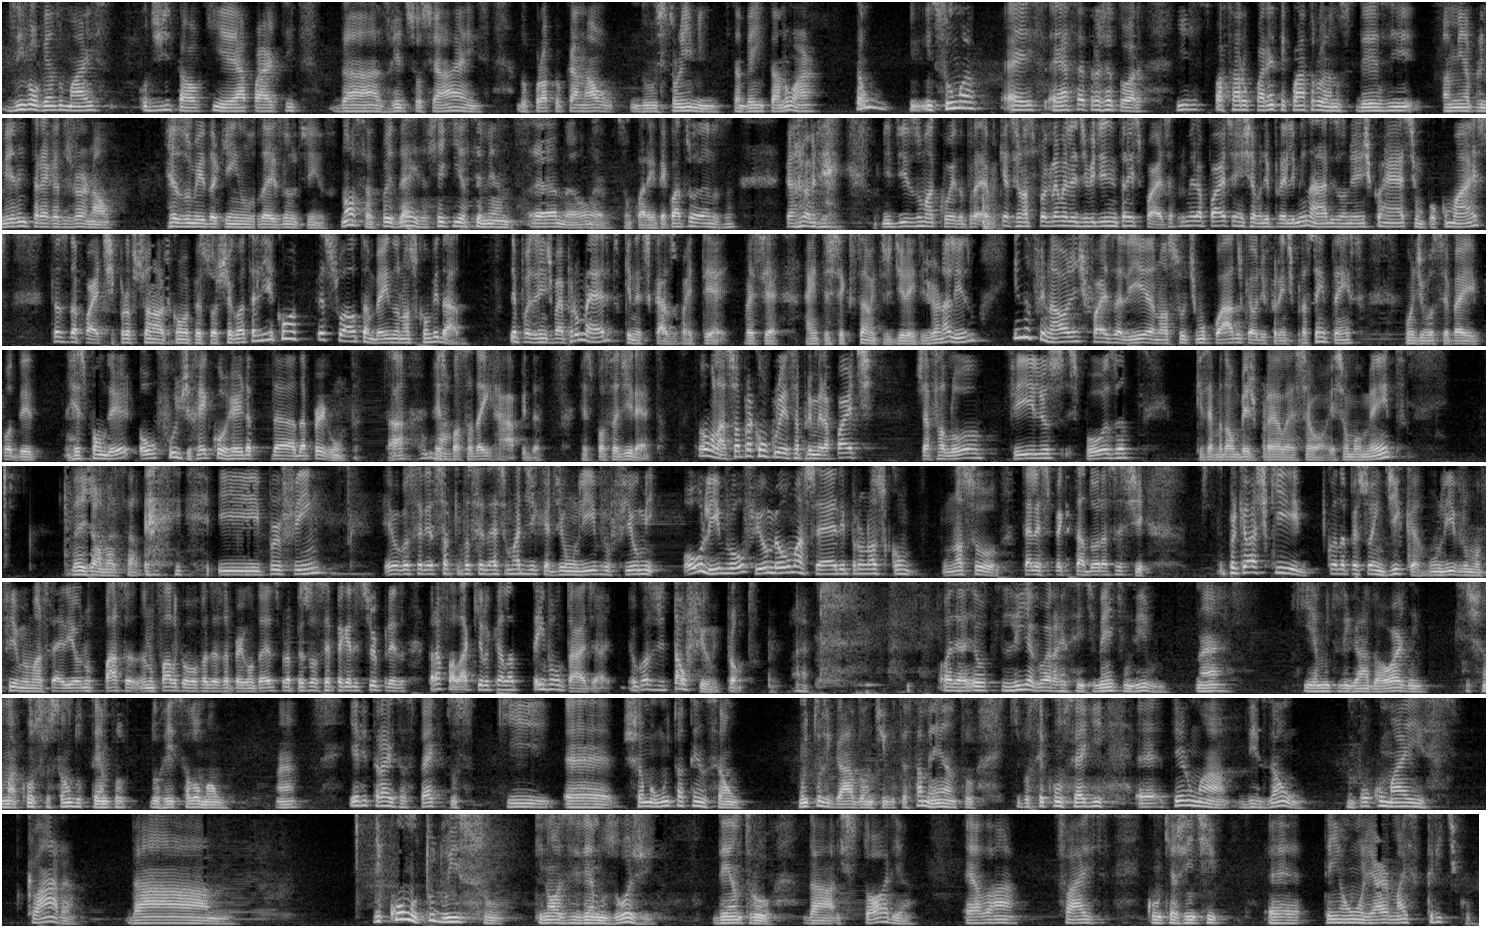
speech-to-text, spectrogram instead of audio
desenvolvendo mais o digital, que é a parte das redes sociais, do próprio canal do streaming, que também está no ar. Então, em suma, é, é essa a trajetória. E passaram 44 anos desde a minha primeira entrega de jornal. Resumido aqui em uns 10 minutinhos. Nossa, foi 10? Achei que ia ser menos. É, não, é, são 44 anos, né? Carol, me diz uma coisa, é porque assim, nosso programa ele é dividido em três partes. A primeira parte a gente chama de preliminares, onde a gente conhece um pouco mais, tanto da parte profissional de como a pessoa chegou até ali, como a pessoal também do nosso convidado. Depois a gente vai para o mérito, que nesse caso vai ter, vai ser a intersecção entre direito e jornalismo, e no final a gente faz ali o nosso último quadro, que é o diferente para sentença, onde você vai poder responder ou fugir, recorrer da, da, da pergunta, tá? Resposta daí rápida, resposta direta. Então vamos lá, só para concluir essa primeira parte, já falou, filhos, esposa, quiser mandar um beijo para ela, esse é, o, esse é o momento. Beijão, Marcelo. e por fim, eu gostaria só que você desse uma dica de um livro, filme, ou livro, ou filme, ou uma série para o nosso, nosso telespectador assistir. Porque eu acho que quando a pessoa indica um livro, um filme, uma série, eu não passo, eu não falo que eu vou fazer essa pergunta antes para a pessoa ser pega de surpresa, para falar aquilo que ela tem vontade. Ah, eu gosto de tal filme, pronto. É. Olha, eu li agora recentemente um livro, né, que é muito ligado à ordem, que se chama Construção do Templo do Rei Salomão, né? E ele traz aspectos que é, chamam muito atenção muito ligado ao Antigo Testamento, que você consegue é, ter uma visão um pouco mais clara da de como tudo isso que nós vivemos hoje dentro da história, ela faz com que a gente é, tenha um olhar mais crítico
